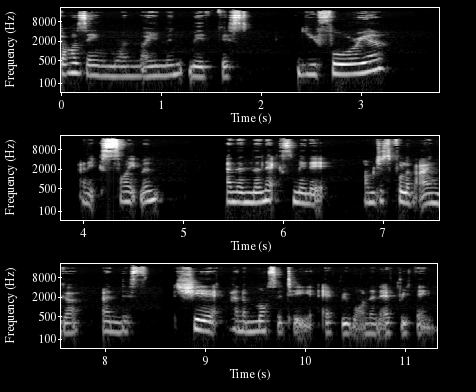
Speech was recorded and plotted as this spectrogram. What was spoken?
buzzing one moment with this euphoria and excitement, and then the next minute I'm just full of anger and this sheer animosity at everyone and everything.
